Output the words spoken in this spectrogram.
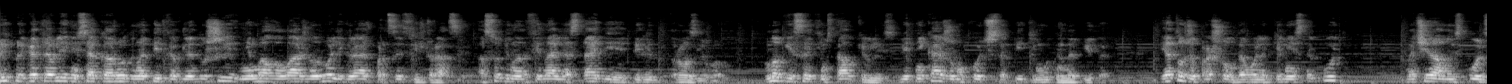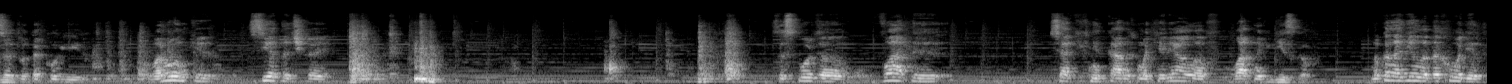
При приготовлении всякого рода напитков для души немаловажную роль играет процесс фильтрации, особенно на финальной стадии перед розливом. Многие с этим сталкивались, ведь не каждому хочется пить мутный напиток. Я тоже прошел довольно тернистый путь, начинал использовать вот такие воронки сеточкой, с использованием ваты, всяких нетканых материалов, ватных дисков. Но когда дело доходит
